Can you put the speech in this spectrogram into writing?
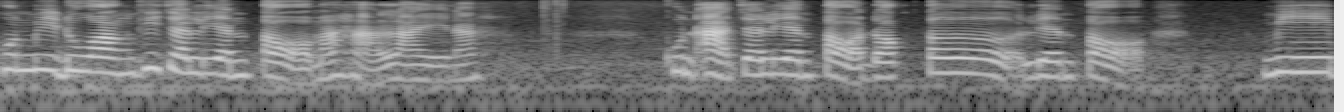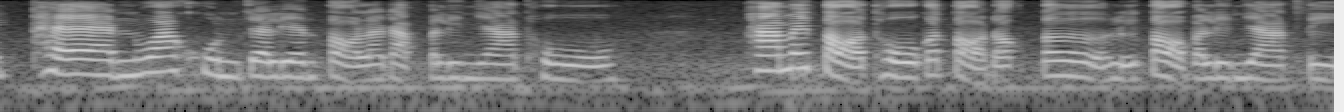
คุณมีดวงที่จะเรียนต่อมหาลัยนะ คุณอาจจะเรียนต่อด็อกเตอร์ เรียนต่อ มีแผนว่าคุณจะเรียนต่อระดับปริญญาโท ถ้าไม่ต่อโทก็ต่อด็อกเตอร์ หรือต่อปริญญาตรี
